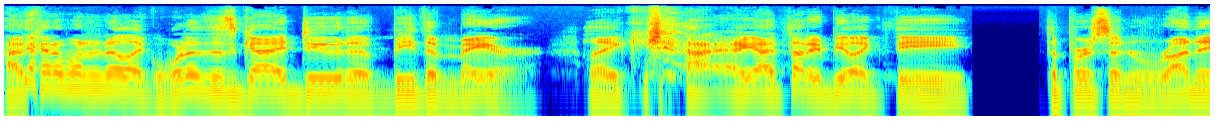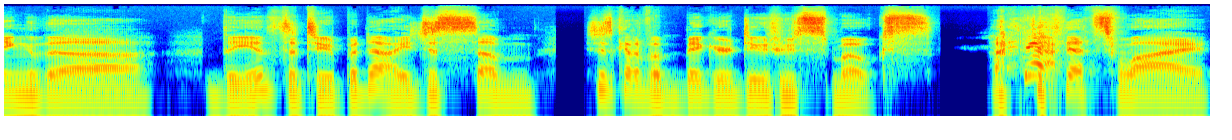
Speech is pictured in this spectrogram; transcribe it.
I kind of want to know like what did this guy do to be the mayor? Like I, I thought he'd be like the the person running the the institute, but no, he's just some he's just kind of a bigger dude who smokes. I think that's why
